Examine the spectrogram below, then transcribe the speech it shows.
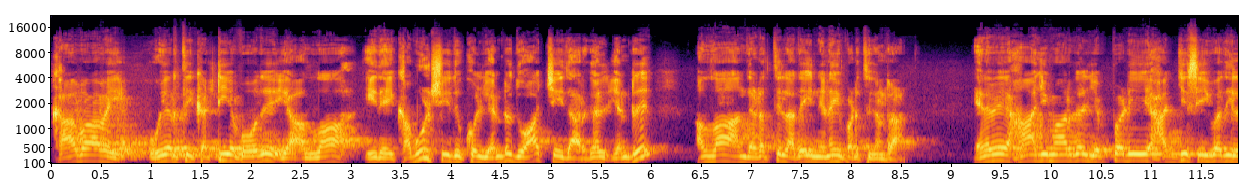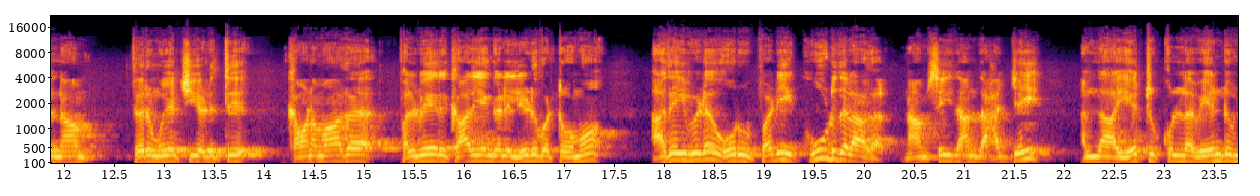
காபாவை உயர்த்தி கட்டிய போது யா அல்லாஹ் இதை கபூல் செய்து கொள் என்று துவா செய்தார்கள் என்று அல்லாஹ் அந்த இடத்தில் அதை நினைவுபடுத்துகின்றான். எனவே ஹாஜிமார்கள் எப்படி ஹஜ்ஜி செய்வதில் நாம் பெரும் முயற்சி எடுத்து கவனமாக பல்வேறு காரியங்களில் ஈடுபட்டோமோ அதைவிட ஒரு படி கூடுதலாக நாம் செய்த அந்த ஹஜ்ஜை அல்லாஹ் ஏற்றுக்கொள்ள வேண்டும்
